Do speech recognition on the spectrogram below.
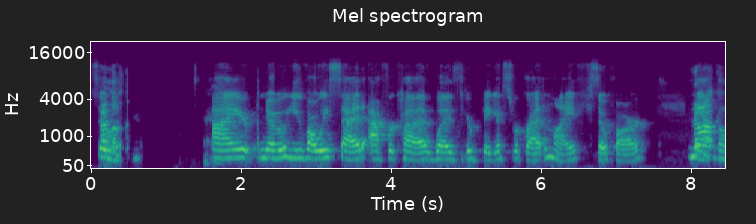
So I, love I know you've always said Africa was your biggest regret in life so far. Not and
